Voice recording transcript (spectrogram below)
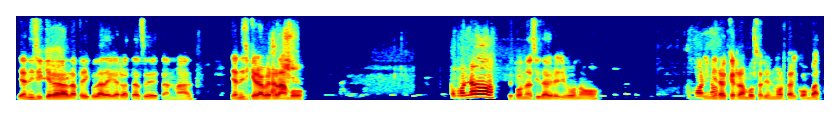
Ya ni siquiera la película de guerra te hace tan mal. Ya ni siquiera ver Rambo ¿Cómo no? te pone así de agresivo, no. ¿Cómo Y no? mira que Rambo salió en Mortal Kombat.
